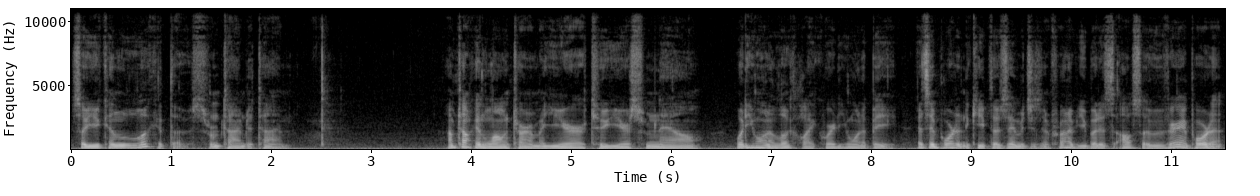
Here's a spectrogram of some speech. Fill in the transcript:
so you can look at those from time to time. I'm talking long term, a year, two years from now. What do you want to look like? Where do you want to be? It's important to keep those images in front of you, but it's also very important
